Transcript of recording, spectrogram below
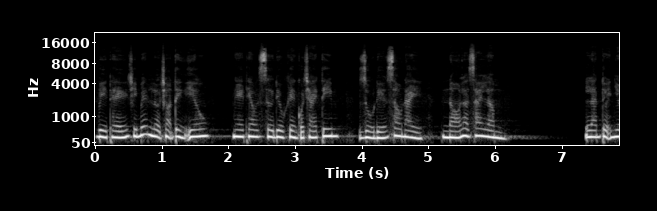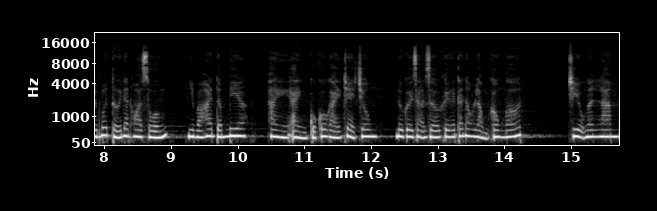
Vì thế chỉ biết lựa chọn tình yêu, nghe theo sự điều khiển của trái tim, dù đến sau này, nó là sai lầm. Lan Tuệ Như bước tới đặt hoa xuống, Nhìn vào hai tấm bia Hai hình ảnh của cô gái trẻ trung Nụ cười rạng rỡ khiến người ta đau lòng không ngớt Triệu Ngân Lam,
